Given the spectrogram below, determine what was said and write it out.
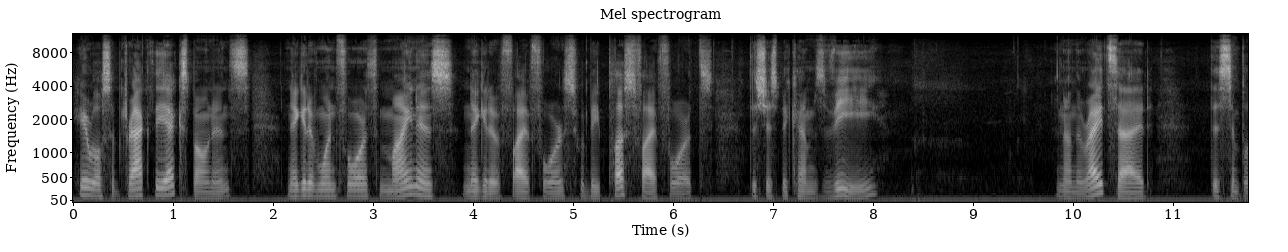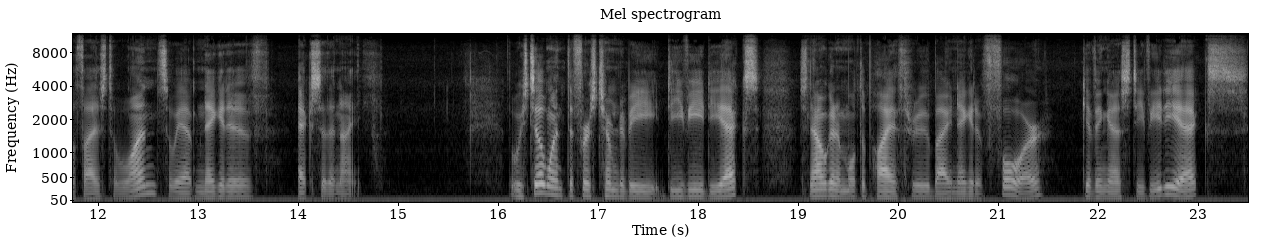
Here we'll subtract the exponents. Negative 1 fourth minus negative 5 fourths would be plus 5 fourths. This just becomes v. And on the right side, this simplifies to 1, so we have negative x to the ninth. But we still want the first term to be dv dx, so now we're going to multiply through by negative 4, giving us dv dx.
